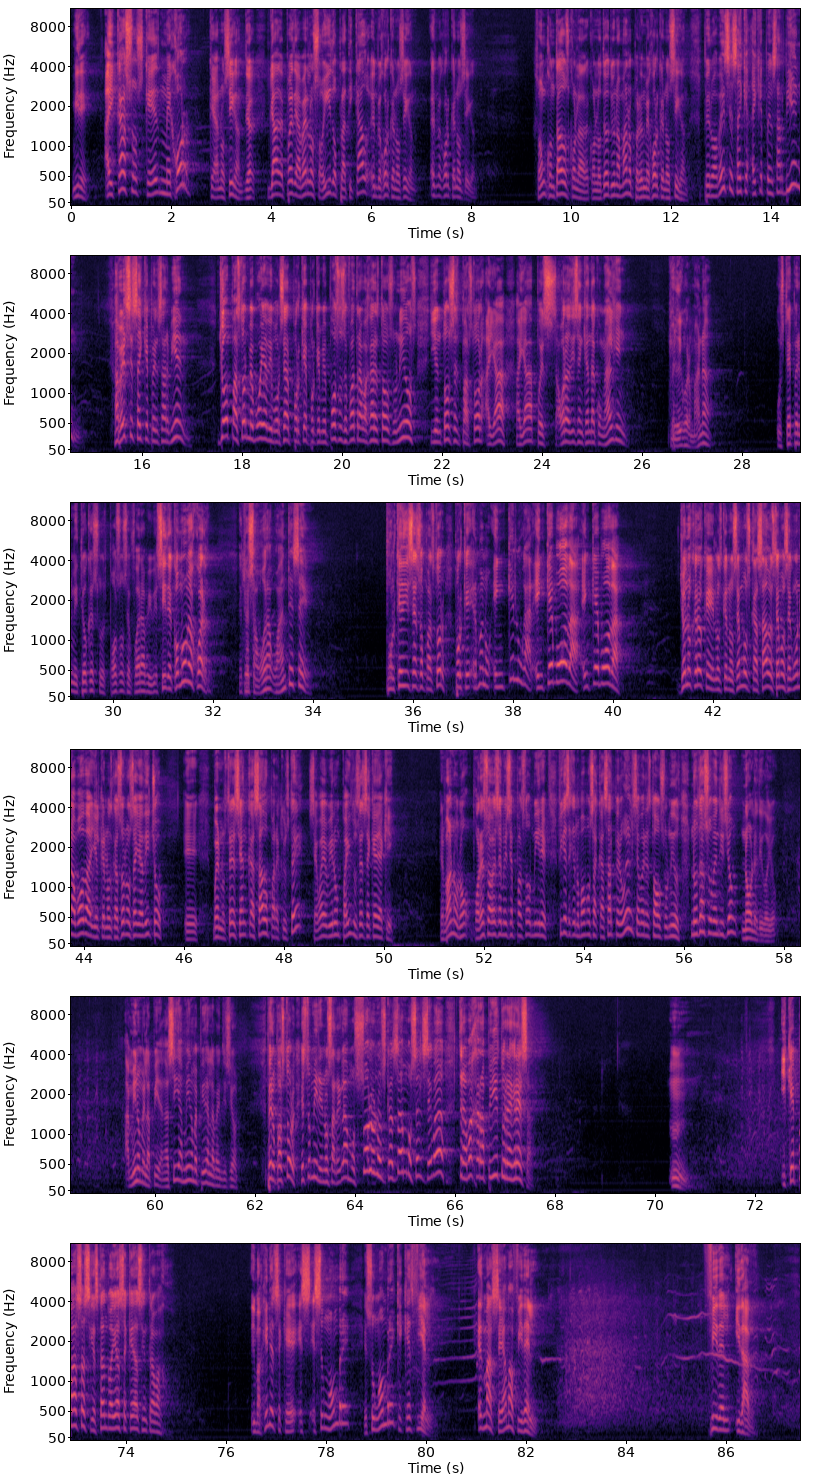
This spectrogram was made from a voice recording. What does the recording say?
mire, hay casos que es mejor que ya no sigan. Ya después de haberlos oído, platicado, es mejor que no sigan es mejor que no sigan. Son contados con, la, con los dedos de una mano, pero es mejor que no sigan. Pero a veces hay que, hay que pensar bien. A veces hay que pensar bien. Yo, pastor, me voy a divorciar. ¿Por qué? Porque mi esposo se fue a trabajar a Estados Unidos y entonces, pastor, allá, allá, pues ahora dicen que anda con alguien. Yo le digo, hermana, usted permitió que su esposo se fuera a vivir. Sí, de común acuerdo. Entonces ahora aguántese. ¿Por qué dice eso, pastor? Porque, hermano, ¿en qué lugar? ¿En qué boda? ¿En qué boda? Yo no creo que los que nos hemos casado estemos en una boda y el que nos casó nos haya dicho, eh, bueno, ustedes se han casado para que usted se vaya a vivir a un país y usted se quede aquí. Hermano, no, por eso a veces me dicen, pastor, mire, fíjese que nos vamos a casar, pero él se va a ir a Estados Unidos, ¿nos da su bendición? No, le digo yo. A mí no me la pidan, así a mí no me pidan la bendición. Pero pastor, esto mire, nos arreglamos, solo nos casamos, él se va, trabaja rapidito y regresa. Mm. ¿Y qué pasa si estando allá se queda sin trabajo? Imagínense que es, un hombre, es un hombre que, que es fiel. Es más, se llama Fidel. Fidelidad.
